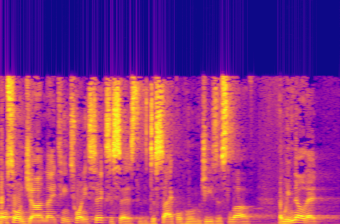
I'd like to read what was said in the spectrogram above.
Also in John 19 26, it says, the disciple whom Jesus loved. And we know that,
